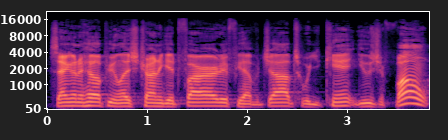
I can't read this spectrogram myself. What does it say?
This ain't gonna help you unless you're trying to get fired. If you have a job to where you can't use your phone,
